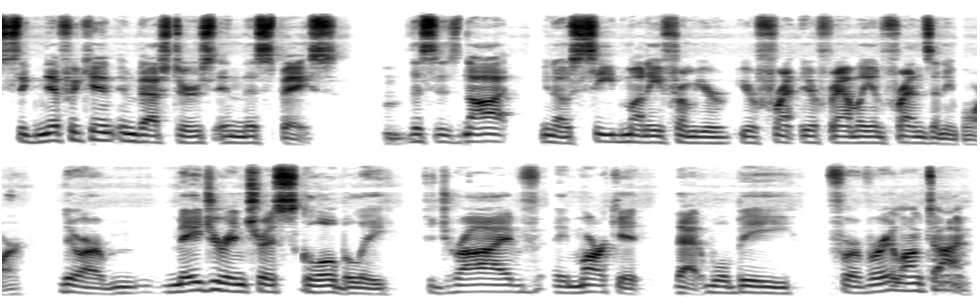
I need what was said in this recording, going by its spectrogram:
significant investors in this space. This is not, you know, seed money from your your friend, your family and friends anymore. There are major interests globally to drive a market that will be for a very long time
